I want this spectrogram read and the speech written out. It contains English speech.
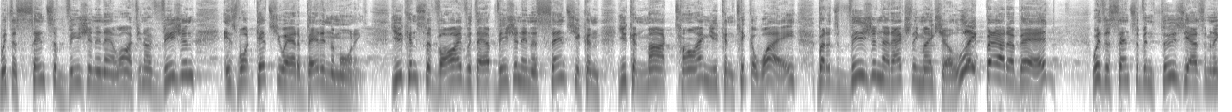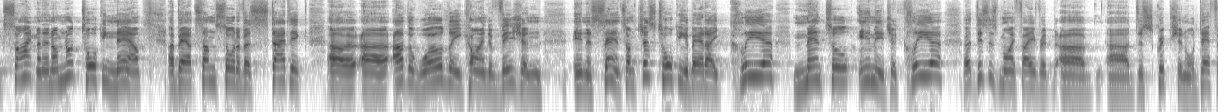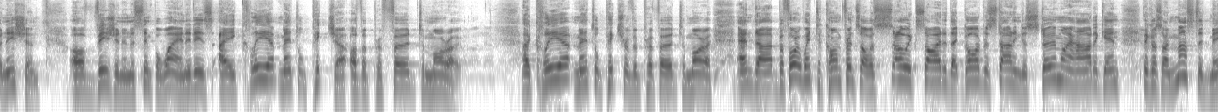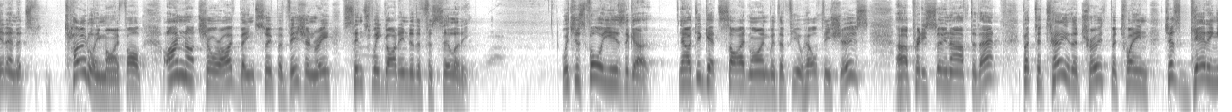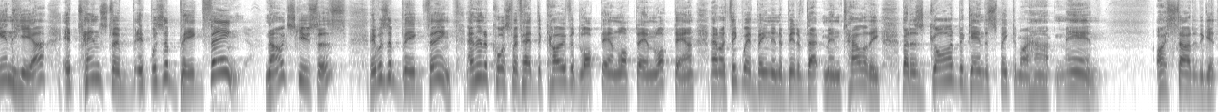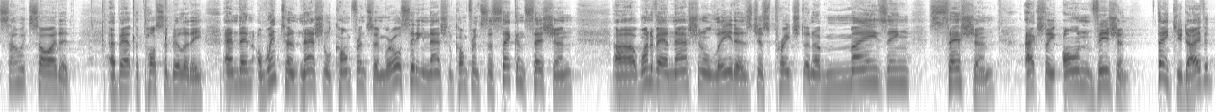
with a sense of vision in our life. You know, vision is what gets you out of bed in the morning. You can survive without vision in a sense. You can, you can mark time, you can tick away, but it's vision that actually makes you leap out of bed with a sense of enthusiasm and excitement. And I'm not talking now about some sort of a static, uh, uh, otherworldly kind of vision in a sense. I'm just talking about a clear mental image, a clear, uh, this is my favorite uh, uh, description or definition of vision in a simple way, and it is a clear mental picture of a preferred tomorrow a clear mental picture of a preferred tomorrow. And uh, before I went to conference, I was so excited that God was starting to stir my heart again because I must admit, and it's totally my fault, I'm not sure I've been super visionary since we got into the facility, which is four years ago. Now, I did get sidelined with a few health issues uh, pretty soon after that. But to tell you the truth, between just getting in here, it tends to, it was a big thing. Yeah. No excuses. It was a big thing. And then, of course, we've had the COVID lockdown, lockdown, lockdown. And I think we've been in a bit of that mentality. But as God began to speak to my heart, man, I started to get so excited about the possibility. And then I went to national conference, and we're all sitting in national conference. The second session, uh, one of our national leaders just preached an amazing session actually on vision. Thank you, David.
